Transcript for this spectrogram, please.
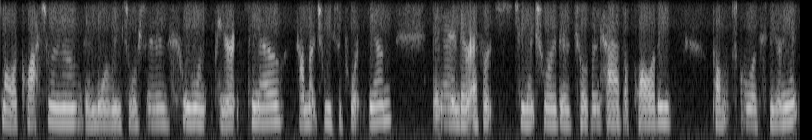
smaller classrooms and more resources. We want parents to know how much we support them and their efforts to make sure their children have a quality public school experience.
